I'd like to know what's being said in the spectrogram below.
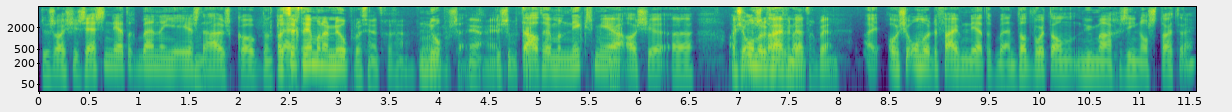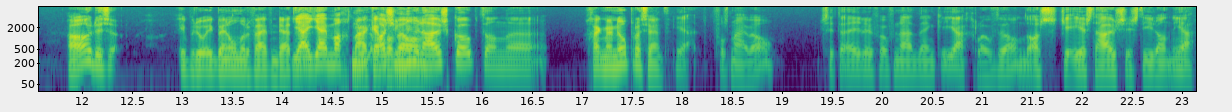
Dus als je 36 bent en je eerste huis koopt, dan Wat krijg zegt helemaal naar 0% gegaan? 0%. Ja, ja. Dus je betaalt helemaal niks meer Nee. als je, eh, Als je onder de starter 35 bent. bent. Eh, Als je onder de 35 bent. Dat wordt dan nu maar gezien als starter. Oh, dus ik bedoel, ik ben onder de 35. Ja, jij mag Maar nu, ik heb als al je nu een huis koopt, dan eh, Ga ik naar 0%? ja, volgens mij wel. Zit er heel even over na te denken. Ja, geloof het wel. Als het je eerste huis is, die dan, ja. Nou,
